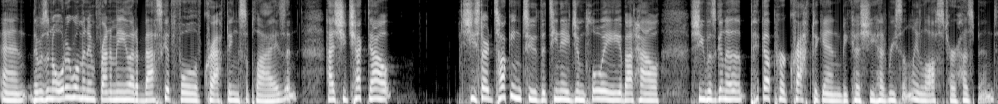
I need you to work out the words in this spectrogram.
and there was an older woman in front of me who had a basket full of crafting supplies. And as she checked out, she started talking to the teenage employee about how she was going to pick up her craft again because she had recently lost her husband.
